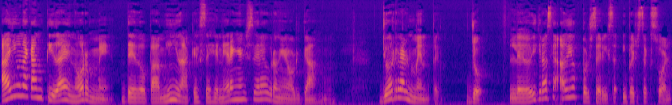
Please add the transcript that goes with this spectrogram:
hay una cantidad enorme de dopamina que se genera en el cerebro en el orgasmo. Yo realmente, yo, le doy gracias a Dios por ser hipersexual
